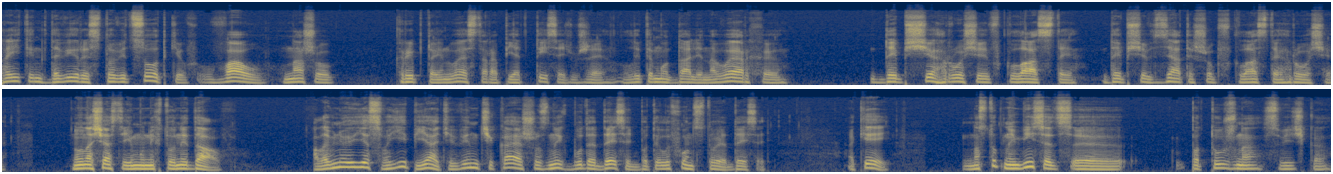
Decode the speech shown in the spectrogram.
рейтинг довіри 100%. Вау, у нашого криптоінвестора 5 тисяч вже летимо далі наверх. Де б ще гроші вкласти, де б ще взяти, щоб вкласти гроші. Ну, на щастя, йому ніхто не дав. Але в нього є свої 5, і він чекає, що з них буде 10, бо телефон стоїть 10. Окей. Наступний місяць е, потужна свічка.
